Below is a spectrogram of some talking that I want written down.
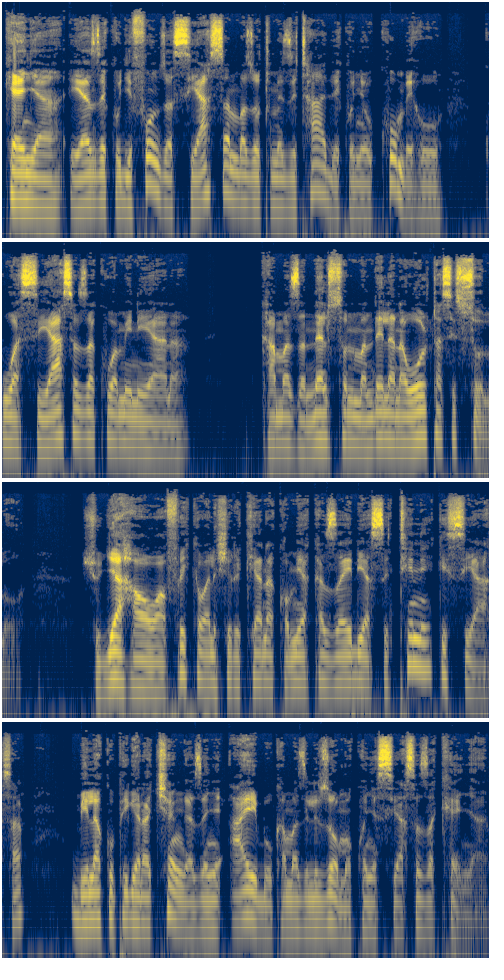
Kenya ianze kujifunza siasa ambazo tumezitaja kwenye ukumbi huu kuwa siasa za kuaminiana kama za Nelson Mandela na Walter Sisulu. Shujaa hawa wa Afrika walishirikiana kwa miaka zaidi ya 60 kisiasa bila kupigana chenga zenye aibu kama zilizomo kwenye siasa za Kenya.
